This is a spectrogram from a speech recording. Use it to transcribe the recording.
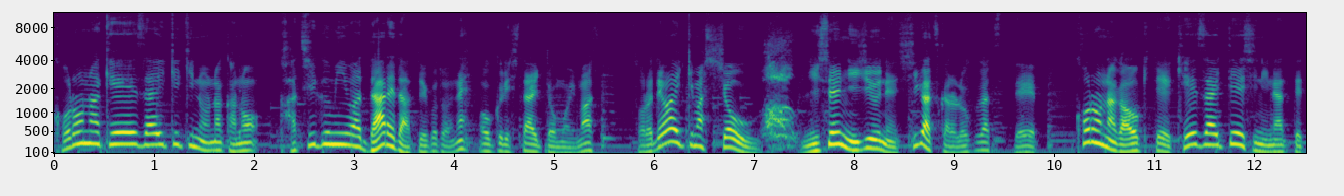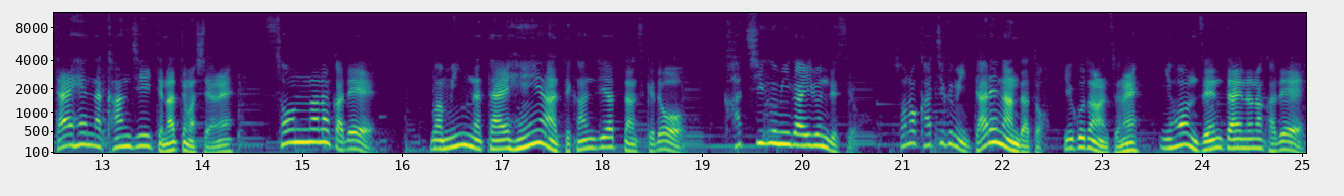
コロナ経済危機の中の勝ち組は誰だということでねお送りしたいと思います。それでは行きましょう。2020年4月から6月でコロナが起きて経済停止になって大変な感じってなってましたよね。そんな中でまあみんな大変やって感じやったんですけど勝ち組がいるんですよ。その勝ち組誰なんだということなんですよね。日本全体の中で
